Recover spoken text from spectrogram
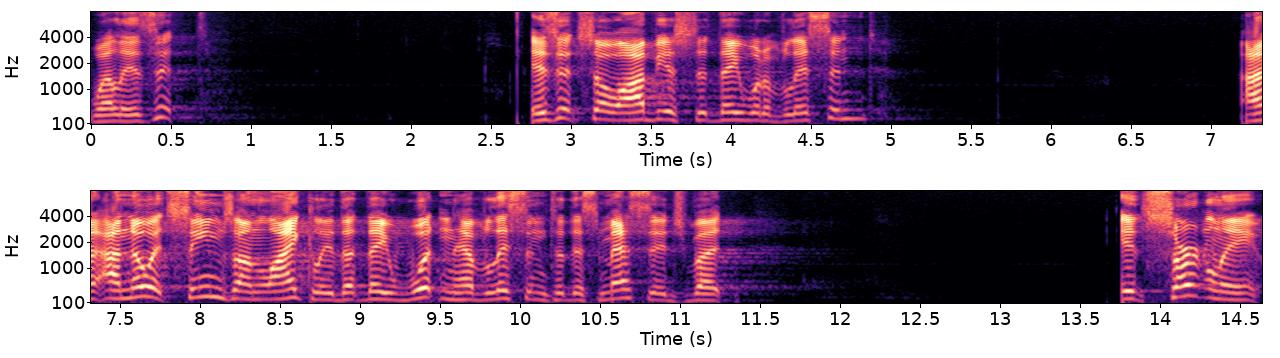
Well, is it? Is it so obvious that they would have listened? I, I know it seems unlikely that they wouldn't have listened to this message, but it certainly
